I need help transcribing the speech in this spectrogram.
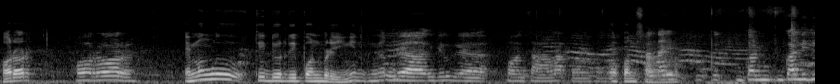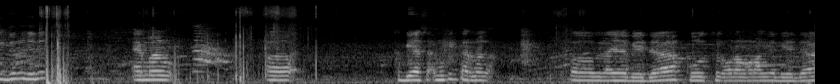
horor? Horor. emang lu tidur di pohon beringin? Enggak. Enggak juga. Pohon salak kalau oh pohon Kan tadi salak bukan bukan ditidur jadi emang eh, kebiasaan mungkin karena eh, wilayah beda, kultur orang-orangnya beda,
